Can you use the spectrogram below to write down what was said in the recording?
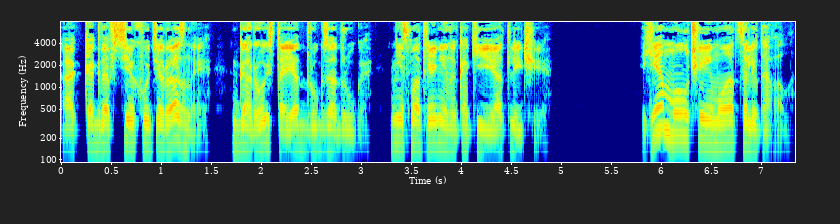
а когда все хоть и разные, горой стоят друг за друга, несмотря ни на какие отличия». Я молча ему отсалютовал.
